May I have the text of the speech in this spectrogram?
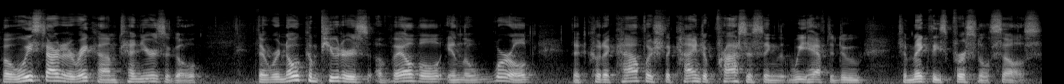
But when we started at ArrayComm 10 years ago, there were no computers available in the world that could accomplish the kind of processing that we have to do to make these personal cells.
